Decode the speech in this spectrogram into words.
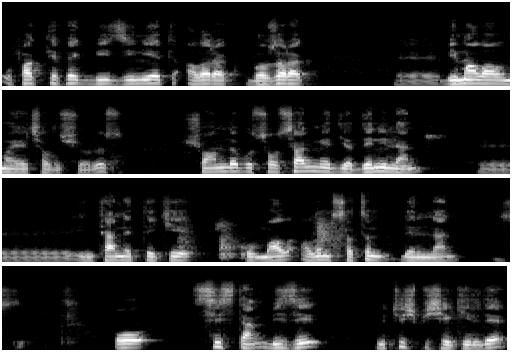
ufak tefek bir zihniyet alarak, bozarak e, bir mal almaya çalışıyoruz. Şu anda bu sosyal medya denilen e, internetteki bu mal alım satım denilen o sistem bizi müthiş bir şekilde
